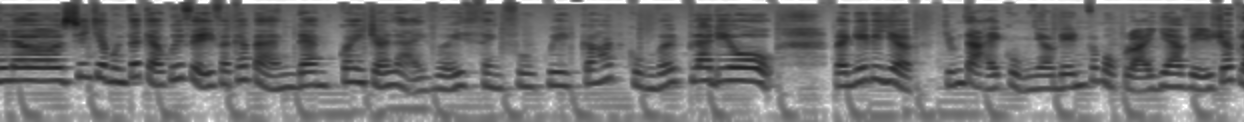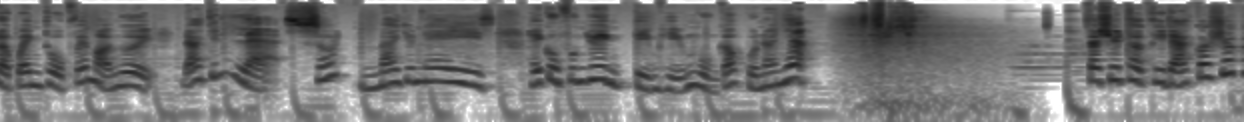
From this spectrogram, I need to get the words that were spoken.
Hello, xin chào mừng tất cả quý vị và các bạn đang quay trở lại với Thankful We Got cùng với Pladio. Và ngay bây giờ, chúng ta hãy cùng nhau đến với một loại gia vị rất là quen thuộc với mọi người, đó chính là sốt mayonnaise. Hãy cùng Phương Duyên tìm hiểu nguồn gốc của nó nhé. Và sự thật thì đã có rất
